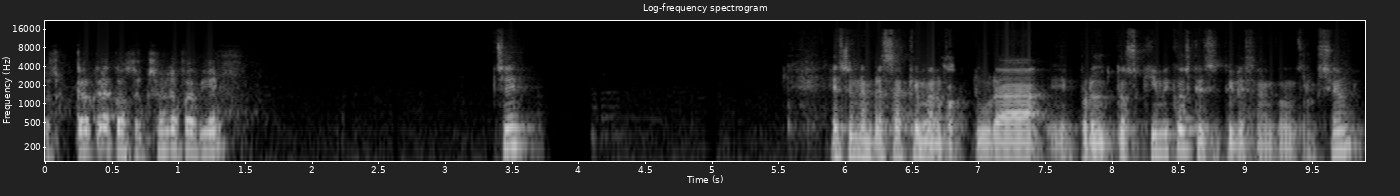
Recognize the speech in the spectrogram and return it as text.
Pues creo que la construcción le fue bien. Sí. Es una empresa que manufactura eh, productos químicos que se utilizan en construcción.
